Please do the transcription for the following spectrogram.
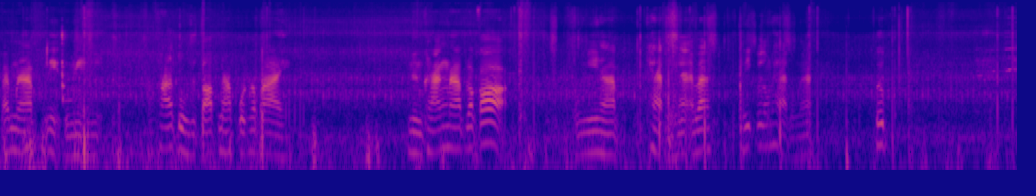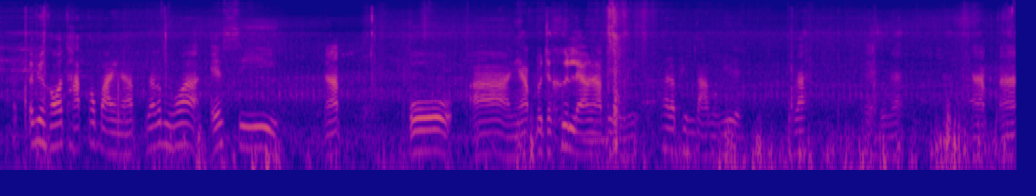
แป๊บนะครับนี่ตรงนี้นี่ข้างๆตุ่มสต็อปนะครับกดเข้าไปหนึ่งครั้งนะครับ แล้วก็ตรงนี้นะครับแถบตรงนี้เห็นปะคลิกไปตรงแถบตรงนี้ปึ๊บแล้วพิมพ์คำว่าทับเข้าไปนะครับ แล้วก็พิมพ์ว่า sc นะครับ o r เนี่ยครับมันจะขึ้นแล้วนะครับอย่างนี้ให้เราพิมพ์ตามตรงนี้เลยเห็นปะเนี่ยตรงนี้นะครับอ่า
